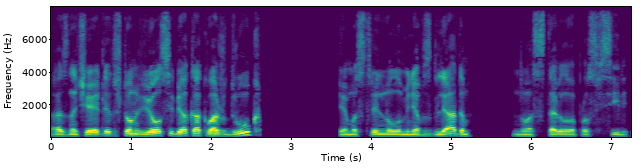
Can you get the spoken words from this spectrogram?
Означает ли это, что он вел себя как ваш друг? Эмма стрельнула меня взглядом, но оставила вопрос в силе.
